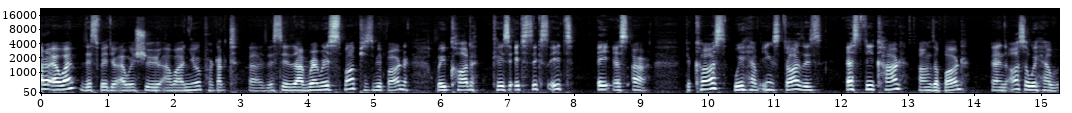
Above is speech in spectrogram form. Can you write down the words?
Hello everyone, this video I will show you our new product. Uh, this is a very small PCB board we called KC868 ASR because we have installed this SD card on the board and also we have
